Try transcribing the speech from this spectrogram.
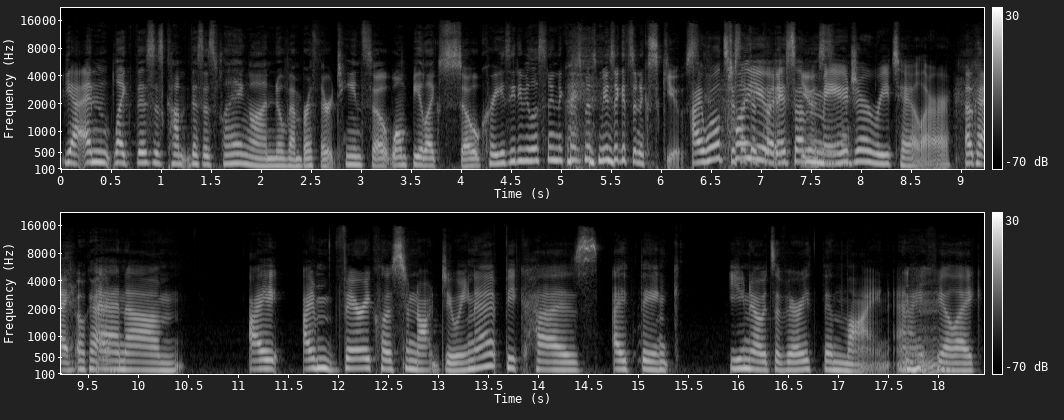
Yeah, and like this is com- this is playing on November 13th, so it won't be like so crazy to be listening to Christmas music. It's an excuse. I will Just, tell like, you, good it's a major retailer. Okay. Okay. And um, I I'm very close to not doing it because I think, you know, it's a very thin line, and I feel like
